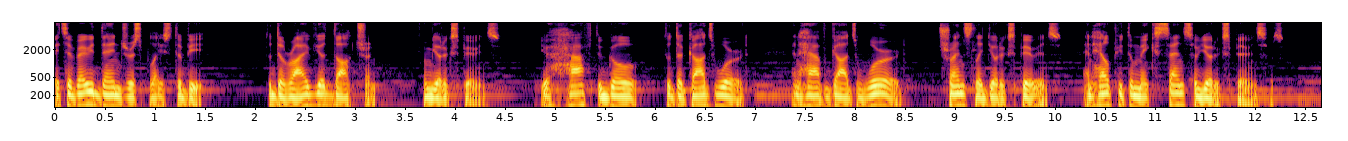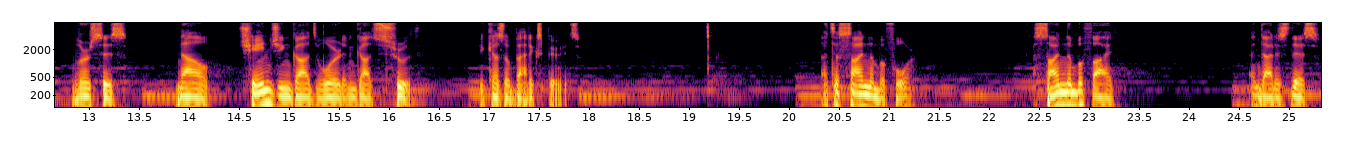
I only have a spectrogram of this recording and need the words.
it's a very dangerous place to be, to derive your doctrine from your experience. You have to go to the God's Word and have God's Word translate your experience and help you to make sense of your experiences versus now changing God's Word and God's truth because of bad experience. That's a sign number four. Sign number five, and that is this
